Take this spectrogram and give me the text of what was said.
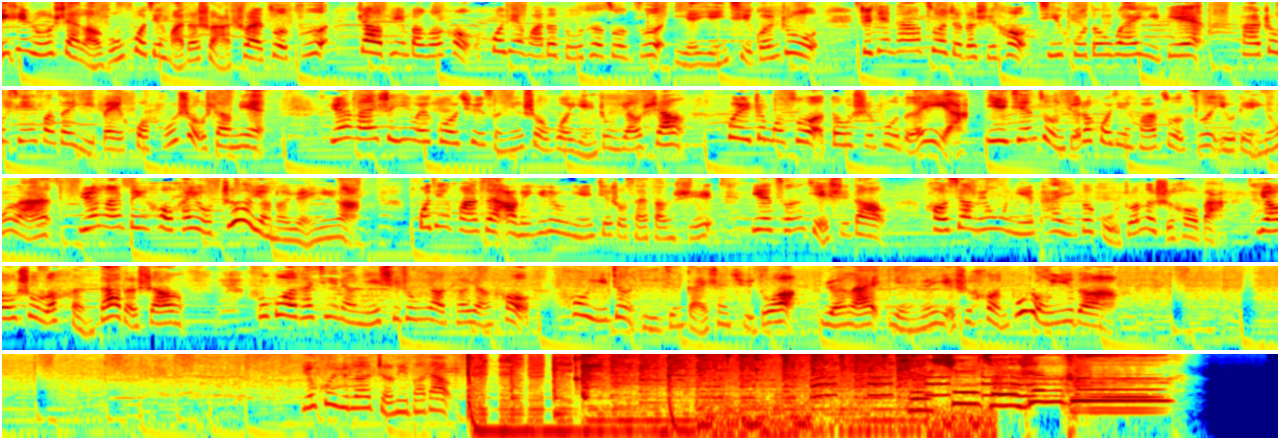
林心如晒老公霍建华的耍帅坐姿，照片曝光后，霍建华的独特坐姿也引起关注。只见他坐着的时候几乎都歪一边，把重心放在椅背或扶手上面。原来是因为过去曾经受过严重腰伤，会这么做都是不得已啊。以前总觉得霍建华坐姿有点慵懒，原来背后还有这样的原因啊。霍建华在二零一六年接受采访时也曾解释道。好像零五年拍一个古装的时候吧，腰受了很大的伤。不过他近两年吃中药调养后，后遗症已经改善许多。原来演员也是很不容易的。优酷娱乐整理报道。这世界很酷。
